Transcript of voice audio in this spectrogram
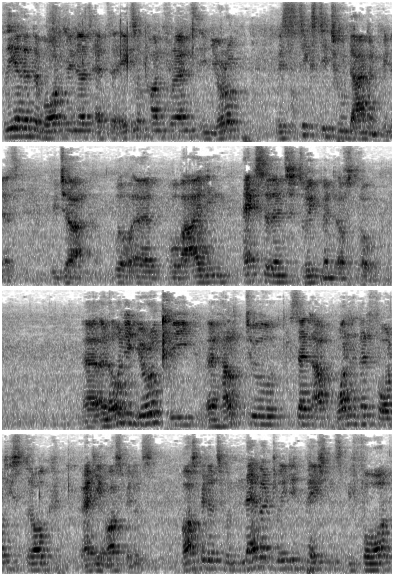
300 award winners at the ESO conference in Europe with 62 diamond winners, which are uh, providing excellent treatment of stroke. Uh, alone in Europe, we helped to set up 140 stroke-ready hospitals. Hospitals who never treated patients before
